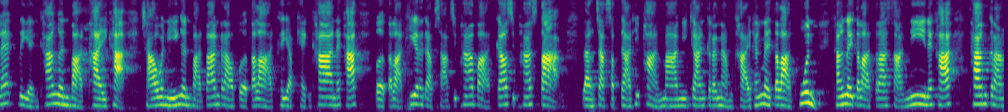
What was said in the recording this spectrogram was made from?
แลกเปลี่ยนค่าเงินบาทไทยค่ะ เช้าวันนี้เงินบาทบ้านเราเปิดตลาดขยับแข็งค่านะคะ เปิดตลาดที่ระดับ 35 บาท 95 สตางค์หลังจากสัปดาห์ที่ผ่านมามีการกระหน่ำขายทั้งในตลาดหุ้น ทั้งในตลาดตราสารหนี้นะคะท่ามกลาง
